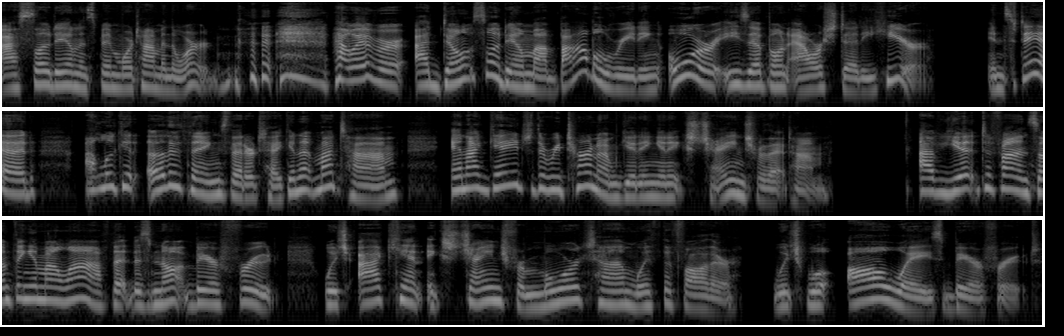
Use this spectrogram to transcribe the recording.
I slow down and spend more time in the Word. However, I don't slow down my Bible reading or ease up on our study here. Instead, I look at other things that are taking up my time and I gauge the return I'm getting in exchange for that time. I've yet to find something in my life that does not bear fruit, which I can't exchange for more time with the Father, which will always bear fruit.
